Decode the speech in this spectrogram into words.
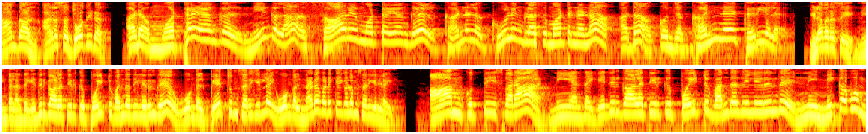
நான் தான் அரச ஜோதிடர். அட மொட்டையங்கள் நீங்களா? சாரி மொட்டையங்கள் கண்ணுல கூலிங் கிளாஸ் மாட்டினா அதான் கொஞ்சம் கண்ணே தெரியல. இளவரசே நீங்கள் அந்த எதிர்காலத்திற்கு போயிட்டு வந்ததிலிருந்து உங்கள் பேச்சும் சரியில்லை உங்கள் நடவடிக்கைகளும் சரியில்லை. ஆம் குத்தீஸ்வரா நீ அந்த எதிர்காலத்திற்கு போயிட்டு வந்ததிலிருந்து நீ மிகவும்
